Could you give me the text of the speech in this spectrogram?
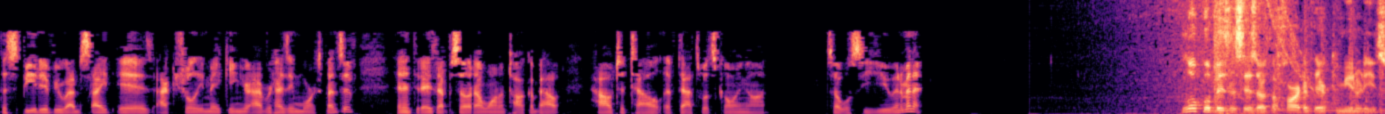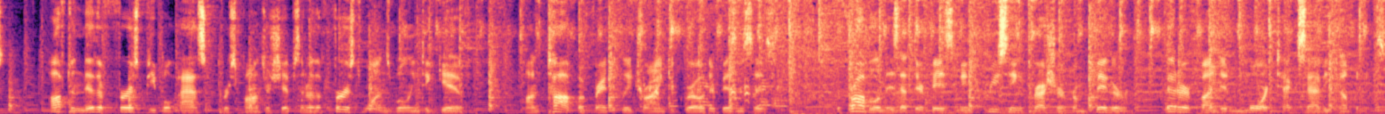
the speed of your website is actually making your advertising more expensive. And in today's episode, I want to talk about how to tell if that's what's going on. So we'll see you in a minute. Local businesses are the heart of their communities. Often they're the first people asked for sponsorships and are the first ones willing to give, on top of frantically trying to grow their businesses. The problem is that they're facing increasing pressure from bigger, better funded, more tech savvy companies.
